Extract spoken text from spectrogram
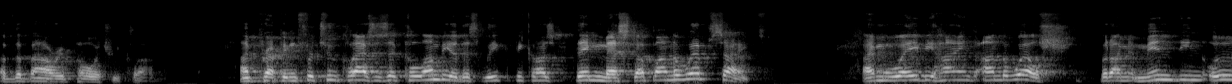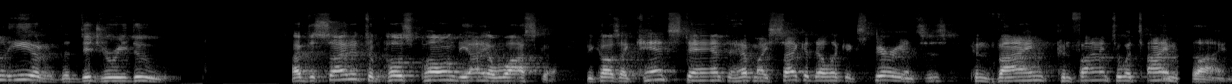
of the Bowery Poetry Club. I'm prepping for two classes at Columbia this week because they messed up on the website. I'm way behind on the Welsh, but I'm mending ulir, the didgeridoo. I've decided to postpone the ayahuasca because I can't stand to have my psychedelic experiences confined, confined to a timeline.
